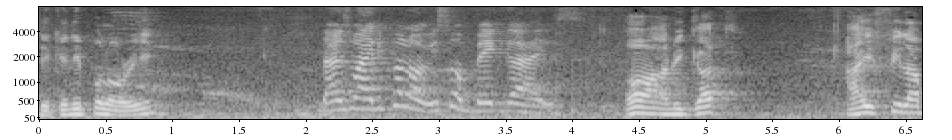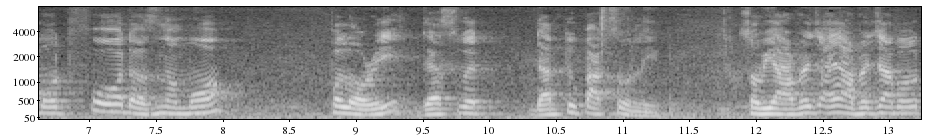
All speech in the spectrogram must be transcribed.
Taking the pholourie. That's why the pholourie is so big, guys. Oh, and we got, I feel about four dozen or more pholourie just with them two packs only. So we average, I average about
